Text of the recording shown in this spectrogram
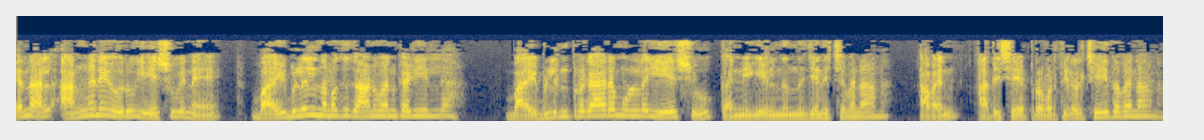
എന്നാൽ അങ്ങനെ ഒരു യേശുവിനെ ബൈബിളിൽ നമുക്ക് കാണുവാൻ കഴിയില്ല. ബൈബിളിൻ പ്രകാരമുള്ള യേശു കന്യകയിൽ നിന്ന് ജനിച്ചവനാണ്. അവൻ അതിശയപ്രവർത്തികൾ ചെയ്തവനാണ്.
